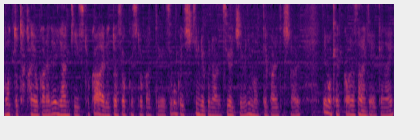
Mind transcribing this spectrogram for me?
もっと高いお金でヤンキースとかレッドソックスとかっていうすごく資金力のある強いチームに持っていかれてしまう。でも結果を出さなきゃいけない。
